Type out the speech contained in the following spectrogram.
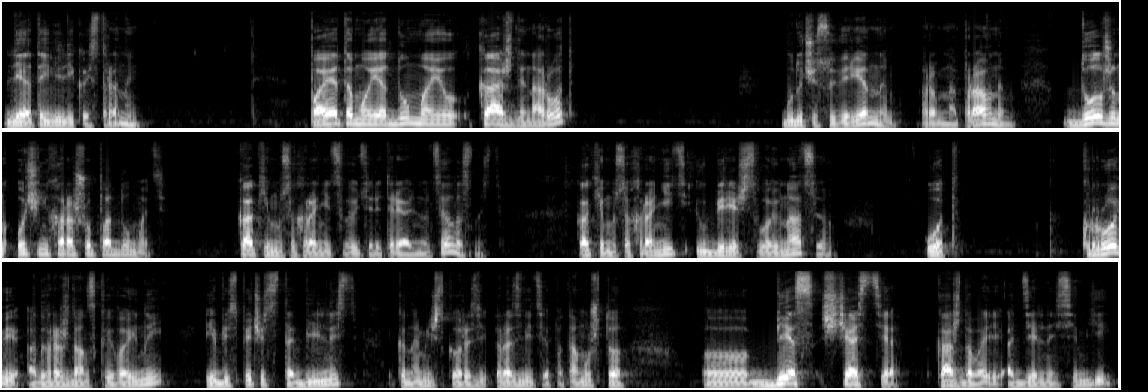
для этой великой страны. Поэтому, я думаю, каждый народ, будучи суверенным, равноправным, должен очень хорошо подумать, как ему сохранить свою территориальную целостность, как ему сохранить и уберечь свою нацию от крови, от гражданской войны и обеспечить стабильность экономического разви- развития. Потому что э, без счастья каждого отдельной семьи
